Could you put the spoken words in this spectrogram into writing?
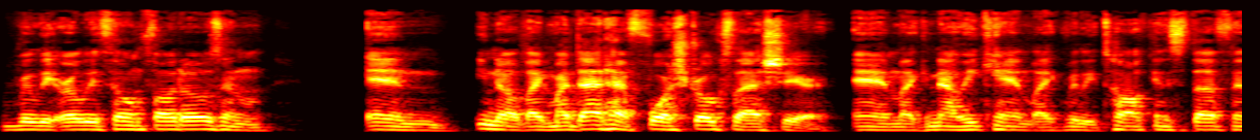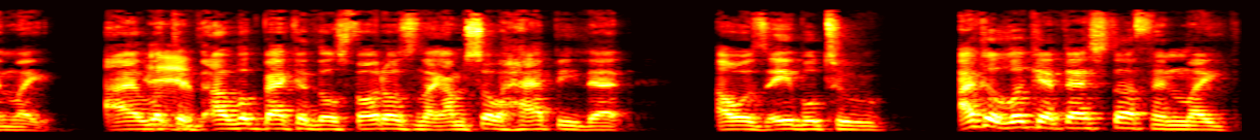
really early film photos, and and you know like my dad had four strokes last year and like now he can't like really talk and stuff. And like i look Damn. at i look back at those photos and like i'm so happy that i was able to i could look at that stuff and like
